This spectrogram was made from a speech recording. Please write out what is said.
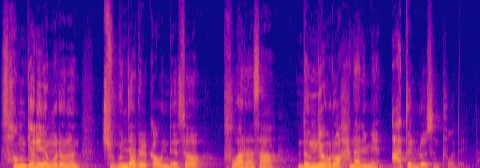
성결의 영으로는 죽은 자들 가운데서 부활하사 능력으로 하나님의 아들로 선포가 되어 있다.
